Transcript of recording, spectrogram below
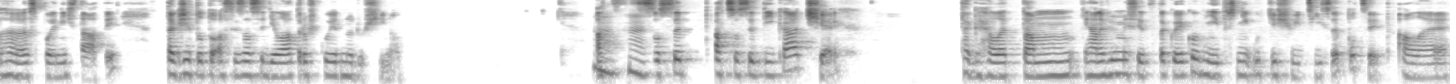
uh, Spojené státy, takže toto asi zase dělá trošku jednodušší. No. A, mm-hmm. co se, a co se týká Čech, tak hele, tam, já nevím, jestli je to takový jako vnitřní utěšující se pocit, ale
